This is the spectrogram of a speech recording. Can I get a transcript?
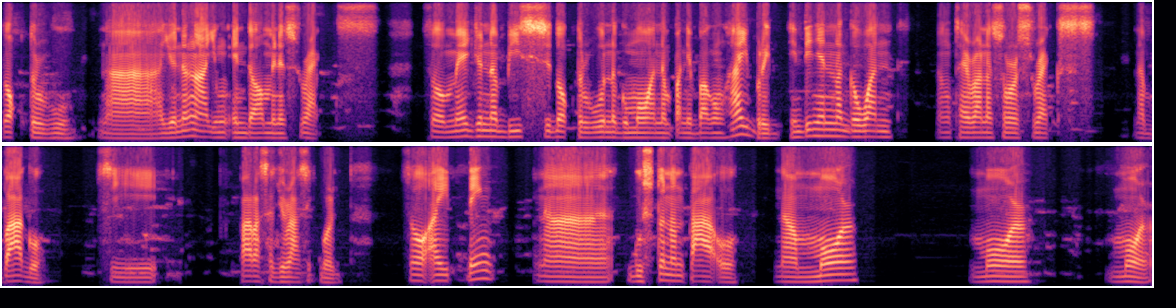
Dr. Wu na yun na nga yung Indominus Rex. So medyo na busy si Dr. Wu na gumawa ng panibagong hybrid. Hindi niya nagawan ng Tyrannosaurus Rex na bago si para sa Jurassic World. So I think na gusto ng tao na more more more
